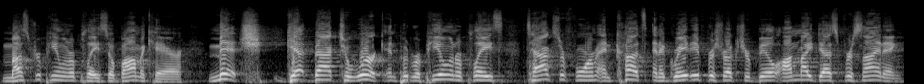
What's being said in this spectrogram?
must repeal and replace Obamacare? Mitch, get back to work and put repeal and replace, tax reform, and cuts and a great infrastructure bill on my desk for signing.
